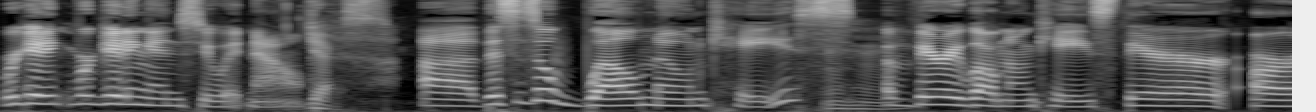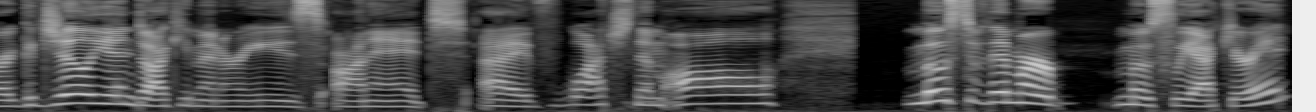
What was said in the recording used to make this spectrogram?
we're getting we're getting into it now. Yes. Uh, this is a well-known case, Mm-hmm. a very well-known case. There are a gajillion documentaries on it. I've watched them all. Most of them are mostly accurate.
